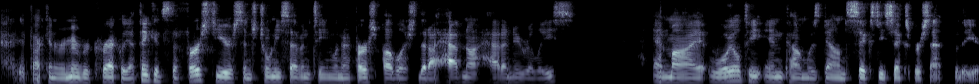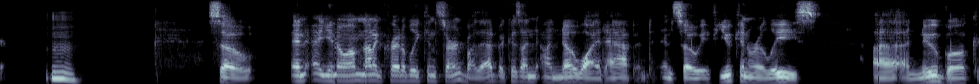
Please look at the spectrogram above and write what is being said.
if I can remember correctly, I think it's the first year since 2017 when I first published that I have not had a new release, and my royalty income was down 66% for the year. Mm. So, and uh, you know, I'm not incredibly concerned by that because I, I know why it happened. And so, if you can release uh, a new book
